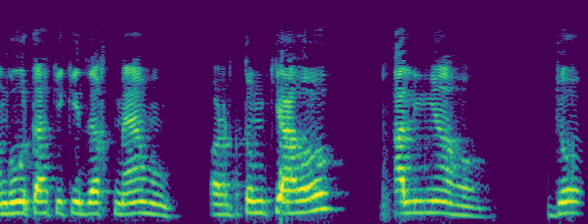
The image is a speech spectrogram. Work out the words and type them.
अंगूर का हकीकी दरख्त मैं हूँ और तुम क्या हो? डालियाँ हो। जो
